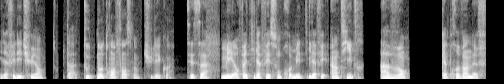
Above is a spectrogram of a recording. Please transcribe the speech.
Il a fait des tuiles, hein. putain, toute notre enfance, donc tu l'es quoi. C'est ça. Mais en fait, il a fait son premier. Il a fait un titre avant 89.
